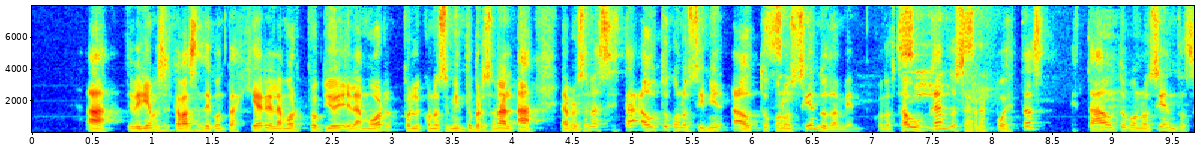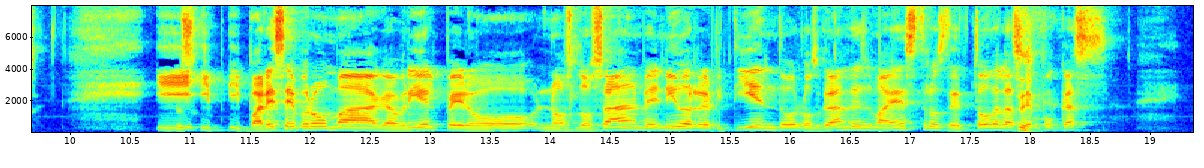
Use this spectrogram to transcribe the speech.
Ah, deberíamos ser capaces de contagiar el amor propio, el amor por el conocimiento personal. Ah, la persona se está autoconociendo también. Cuando está buscando esas respuestas, está autoconociéndose. Y, parece broma, Gabriel, pero nos los han venido repitiendo los grandes maestros de todas las épocas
